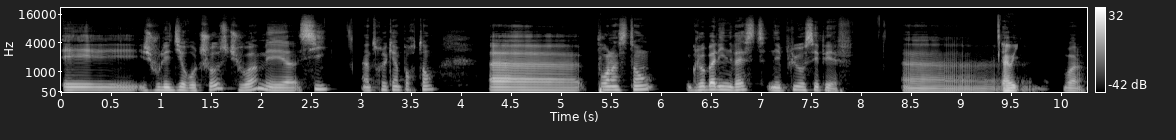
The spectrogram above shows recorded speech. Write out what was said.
et je voulais dire autre chose, tu vois? Mais si, un truc important, pour l'instant, Global Invest n'est plus au CPF. Ah oui. voilà.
